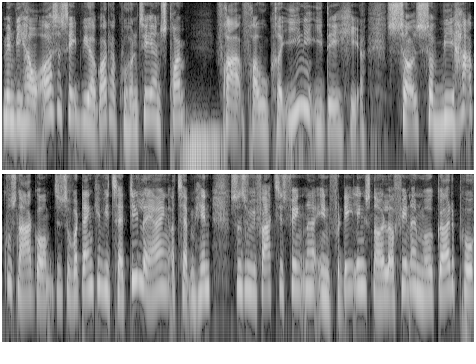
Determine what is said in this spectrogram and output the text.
Men vi har jo også set, at vi har godt har kunne håndtere en strøm fra, fra Ukraine i det her. Så, så vi har kunne snakke om det. Så hvordan kan vi tage de læring og tage dem hen, så vi faktisk finder en fordelingsnøgle og finder en måde at gøre det på,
